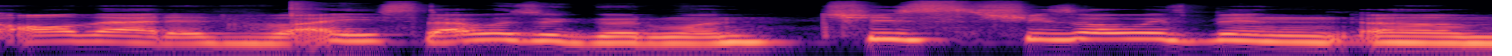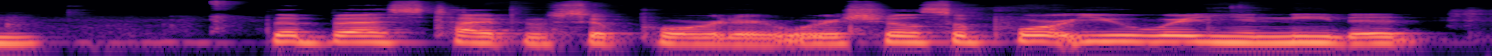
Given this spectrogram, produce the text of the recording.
all that advice. That was a good one. She's she's always been um the best type of supporter where she'll support you where you need it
